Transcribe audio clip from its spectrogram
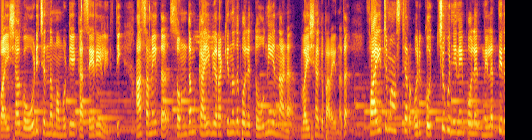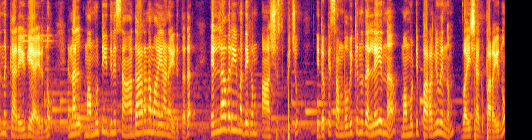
വൈശാഖ് ഓടിച്ചെന്ന് മമ്മൂട്ടിയെ കസേരയിൽ ഇരുത്തി ആ സമയത്ത് സ്വന്തം കൈ വിറയ്ക്കുന്നത് പോലെ തോന്നി എന്നാണ് വൈശാഖ് പറയുന്നത്. ഫൈറ്റ് മാസ്റ്റർ ഒരു കൊച്ചു കുഞ്ഞിനെ പോലെ നിലത്തിരുന്ന് കരയുകയായിരുന്നു. എന്നാൽ മമ്മൂട്ടി ഇതിന് സാധാരണമായാണ് എടുത്തത്. എല്ലാവരെയും അദ്ദേഹം ആശ്വസിപ്പിച്ചു. ഇതൊക്കെ സംഭവിക്കുന്നതല്ലേ എന്ന് മമ്മൂട്ടി പറഞ്ഞുവെന്നും വൈശാഖ് പറയുന്നു.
